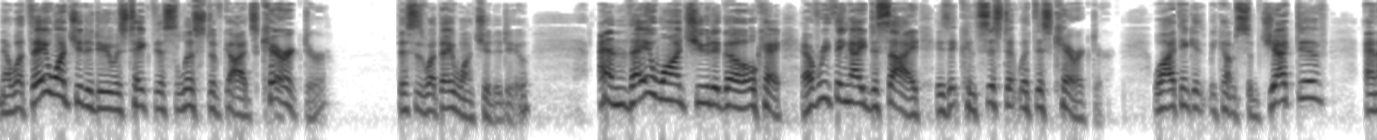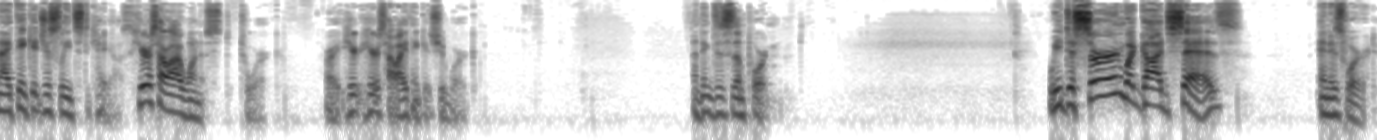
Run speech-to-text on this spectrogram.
Now, what they want you to do is take this list of God's character. This is what they want you to do. And they want you to go, okay, everything I decide, is it consistent with this character? Well, I think it becomes subjective and I think it just leads to chaos. Here's how I want us. All right, here, here's how I think it should work. I think this is important. We discern what God says in His Word.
